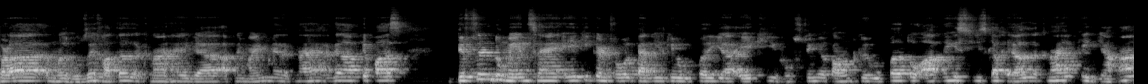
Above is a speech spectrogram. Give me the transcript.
बड़ा मलहूज खातर रखना है या अपने माइंड में रखना है, अगर आपके पास डिफरेंट डोमेन्स हैं, एक ही कंट्रोल पैनल के ऊपर या एक ही होस्टिंग अकाउंट के ऊपर तो आपने इस चीज़ का ख्याल रखना है कि यहाँ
